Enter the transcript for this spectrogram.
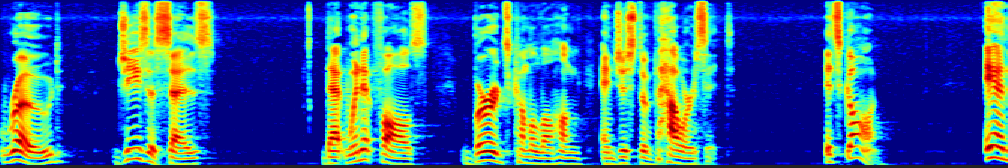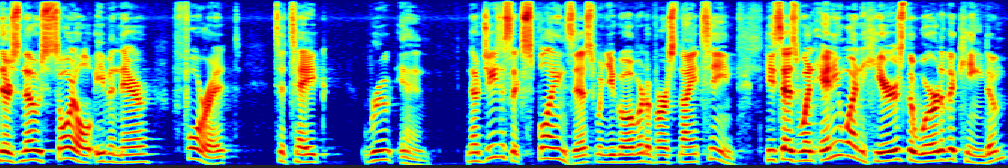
road, Jesus says that when it falls, birds come along and just devours it. It's gone. And there's no soil even there for it to take root in. Now, Jesus explains this when you go over to verse 19. He says, When anyone hears the word of the kingdom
